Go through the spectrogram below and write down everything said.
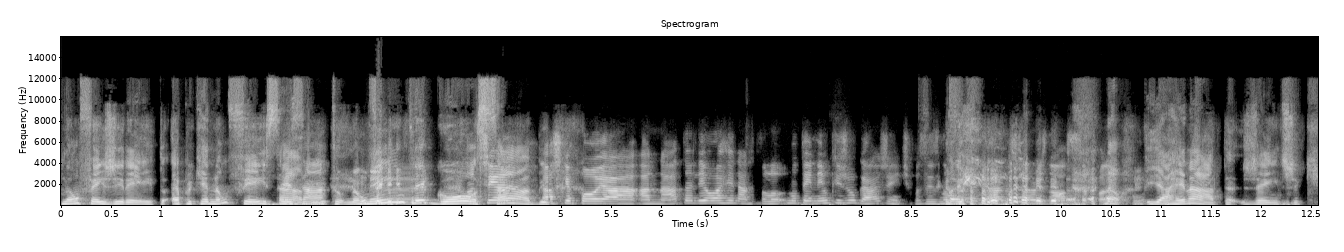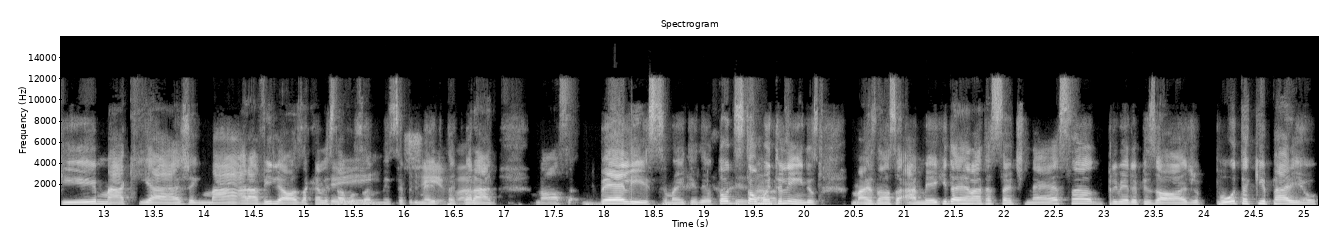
não fez direito, é porque não fez, sabe? Exato, não nem fez. entregou, Não tinha- sabe? Acho que foi a, a Nathalie ou a Renata falou, não tem nem o que julgar, gente. Vocês não entregaram os stories falei, Não, e a Renata, gente, que maquiagem maravilhosa que ela estava Sim, usando nessa primeira diva. temporada. Nossa, belíssima, entendeu? Todos estão Exato. muito lindos, mas nossa, a make da Renata Santos nessa primeiro episódio, puta que pariu.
